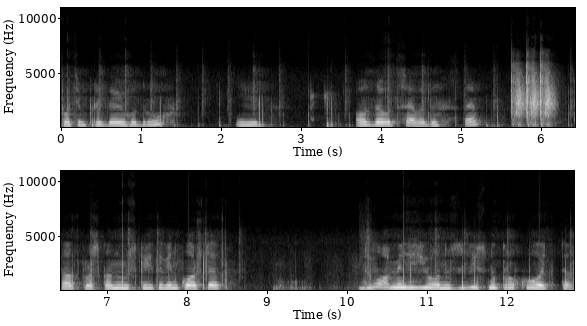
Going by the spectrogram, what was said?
Потім прийде його друг і. А за оце ви дасте. Так, просканую, скільки він коштує. Два мільйони, звісно, проходьте.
